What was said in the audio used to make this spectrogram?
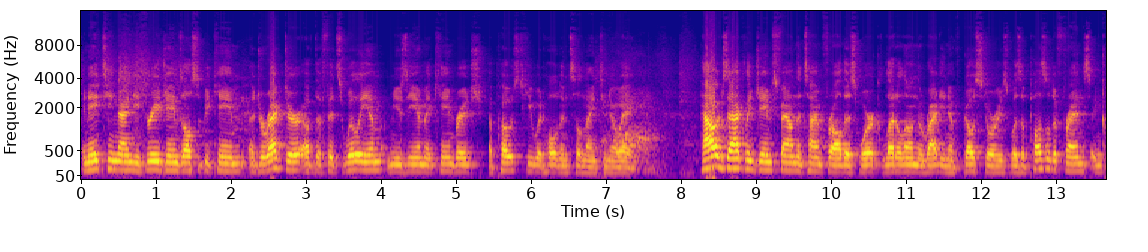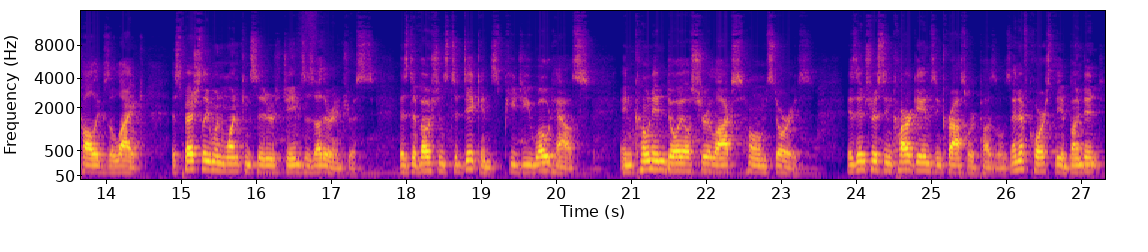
In 1893, James also became a director of the Fitzwilliam Museum at Cambridge, a post he would hold until 1908. How exactly James found the time for all this work, let alone the writing of ghost stories, was a puzzle to friends and colleagues alike, especially when one considers James's other interests, his devotions to Dickens, P.G. Wodehouse, and Conan Doyle Sherlock Holmes stories, his interest in card games and crossword puzzles, and of course the abundant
